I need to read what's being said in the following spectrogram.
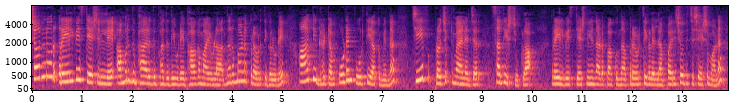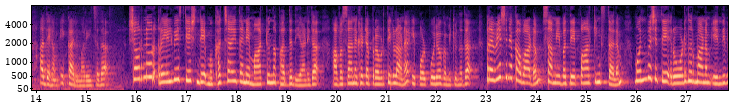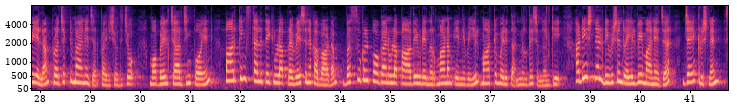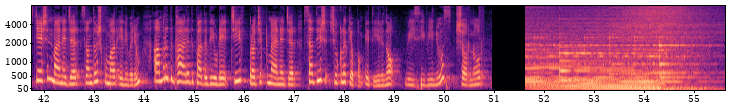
Shoranur railway സ്റ്റേഷനിലെ അമൃത് ഭാരത് പദ്ധതിയുടെ ഭാഗമായുള്ള നിർമ്മാണ പ്രവൃത്തികളുടെ ആദ്യഘട്ടം ഉടൻ പൂർത്തിയാക്കുമെന്ന് chief project manager Satish Shukla. Railway സ്റ്റേഷനിൽ നടപ്പാക്കുന്ന പ്രവൃത്തികളെല്ലാം പരിശോധിച്ച ശേഷമാണ് അദ്ദേഹം ഇക്കാര്യം അറിയിച്ചത്. ഷൊർണൂർ റെയിൽവേ സ്റ്റേഷന്റെ മുഖച്ഛായ തന്നെ മാറ്റുന്ന പദ്ധതിയാണിത്. അവസാനഘട്ട പ്രവൃത്തികളാണ് ഇപ്പോൾ പുരോഗമിക്കുന്നത്. പ്രവേശന കവാടം സമീപത്തെ പാർക്കിംഗ് സ്ഥലം മുൻവശത്തെ റോഡ് നിർമ്മാണം എന്നിവയെല്ലാം പ്രൊജക്ട് മാനേജർ പരിശോധിച്ചു. മൊബൈൽ ചാർജിംഗ് പോയിന്റ് പാർക്കിംഗ് സ്ഥലത്തേക്കുള്ള പ്രവേശന കവാടം ബസ്സുകൾ പോകാനുള്ള പാതയുടെ നിർമ്മാണം എന്നിവയിൽ മാറ്റം വരുത്താൻ നിർദ്ദേശം നൽകി. Additional division railway manager Jayakrishnan station manager Santhosh Kumar എന്നിവരും അമൃത് ഭാരത് പദ്ധതിയുടെ ചീഫ് പ്രൊജക്ട് മാനേജർ സതീഷ് ശുക്ലയ്ക്കൊപ്പം എത്തിയിരുന്നു. V news Shoranur.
